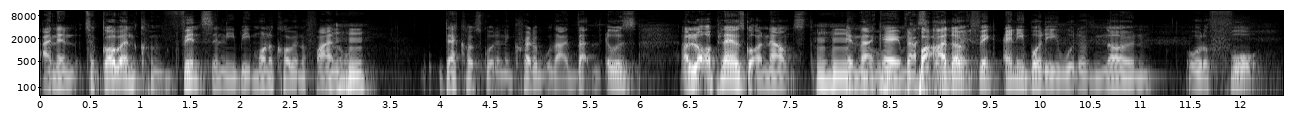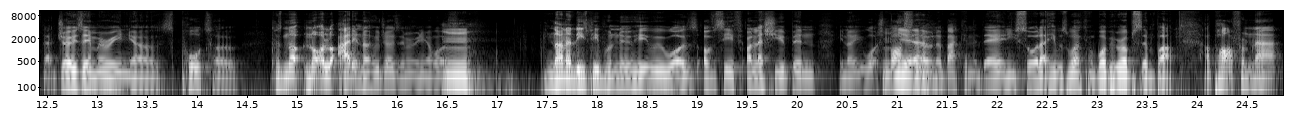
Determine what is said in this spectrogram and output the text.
and then to go and convincingly beat Monaco in the final. Mm-hmm. Deco scored an incredible like that. It was a lot of players got announced in that game, Mm-hmm. That's a but I don't point. think anybody would have known or would have thought that Jose Mourinho's Porto, because not not a lot. I didn't know who Jose Mourinho was. Mm. None of these people knew who he was. Obviously, if, unless you've been, you know, you watched Barcelona back in the day and you saw that he was working with Bobby Robson. But apart from that,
